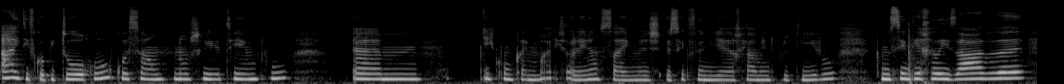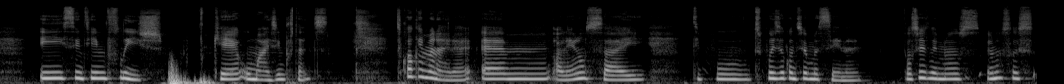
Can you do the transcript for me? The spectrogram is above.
Ai, tive com a Pitorro, com a ação, não cheguei a tempo. Um, e com quem mais? Olha, não sei, mas eu sei que foi um dia realmente produtivo, que me senti realizada e senti-me feliz, que é o mais importante. De qualquer maneira, um, olha, eu não sei, tipo, depois aconteceu uma cena. Vocês lembram-se, eu não sei se,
